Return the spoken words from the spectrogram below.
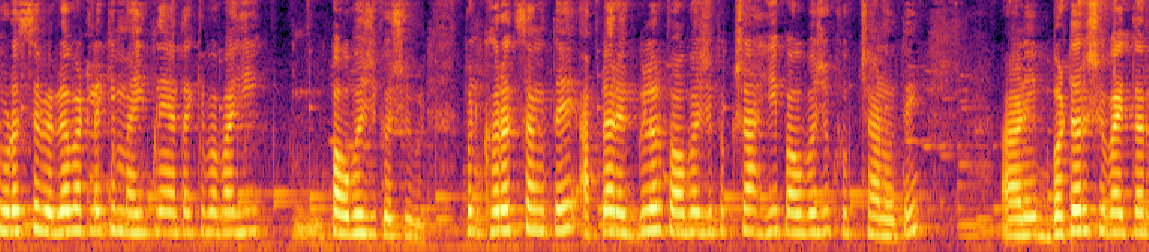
थोडंसं वेगळं वाटलं की माहीत नाही आता की बाबा ही पावभाजी कशी होईल. पण खरंच सांगते आपल्या रेग्युलर पावभाजीपेक्षा ही पावभाजी खूप छान होते. आणि बटरशिवाय तर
